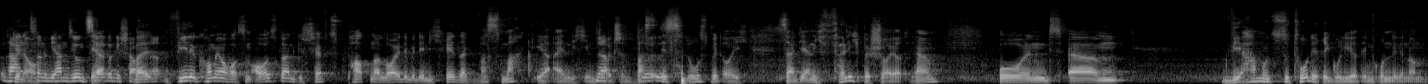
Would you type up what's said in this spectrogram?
rein, genau. sondern wir haben sie uns ja, selber geschaffen. Weil ja. viele kommen ja auch aus dem Ausland, Geschäftspartner, Leute, mit denen ich rede, sagen, was macht ihr eigentlich in ja, Deutschland? Was ist los mit euch? Seid ihr eigentlich völlig bescheuert? Ja? Und ähm, wir haben uns zu Tode reguliert im Grunde genommen.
